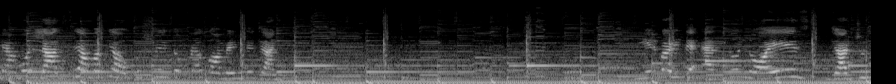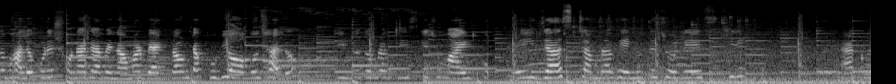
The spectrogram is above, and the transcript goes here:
কেমন লাগছে আমাকে অবশ্যই তোমরা কমেন্টে জানিও। বিয়ের বাড়িতে এত নয়েজ যার জন্য ভালো করে শোনা যাবে না। আমার ব্যাকগ্রাউন্ডটা খুবই অগোছালো, কিন্তু তোমরা প্লিজ কিছু মাইন্ড এই জাস্ট আমরা ভেনুতে চলে এসেছি। এখন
